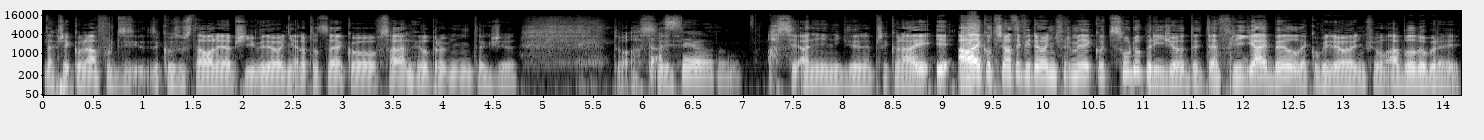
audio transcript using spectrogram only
nepřekoná, furt jako zůstává nejlepší videoherní adaptace jako Silent Hill první, takže to asi... To asi jo. No. Asi ani nikdy nepřekoná. I, i, ale jako třeba ty videoherní filmy jako jsou dobrý, že jo. Ten Free Guy byl jako videoherní film a byl dobrý.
